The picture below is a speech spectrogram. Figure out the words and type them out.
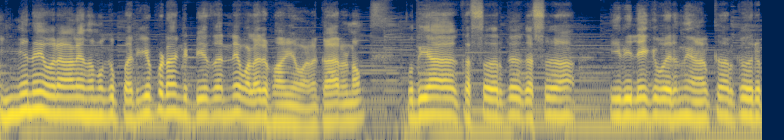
ഇങ്ങനെ ഒരാളെ നമുക്ക് പരിചയപ്പെടാൻ കിട്ടിയത് തന്നെ വളരെ ഭാഗ്യമാണ്. കാരണം പുതിയ കർഷകർക്ക് കർഷക രീതിയിലേക്ക് വരുന്ന ആൾക്കാർക്ക് ഒരു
